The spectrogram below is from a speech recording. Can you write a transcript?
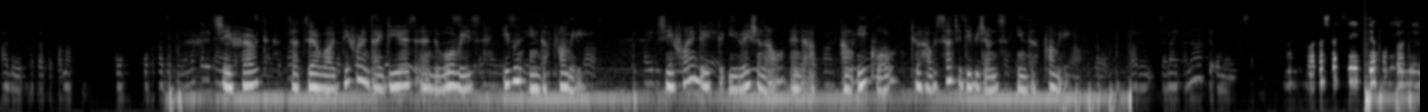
ある方とか、まあ、She え方が違う felt とか that there were different ideas and worries even in the family. She found it irrational and uh, unequal to have such divisions in the family. まあこうあるんじゃないかなって思いました。私たちって本当に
